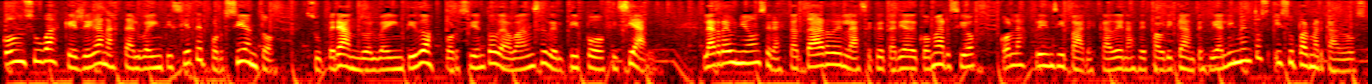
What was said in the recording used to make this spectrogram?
con subas que llegan hasta el 27%, superando el 22% de avance del tipo oficial. La reunión será esta tarde en la Secretaría de Comercio con las principales cadenas de fabricantes de alimentos y supermercados.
